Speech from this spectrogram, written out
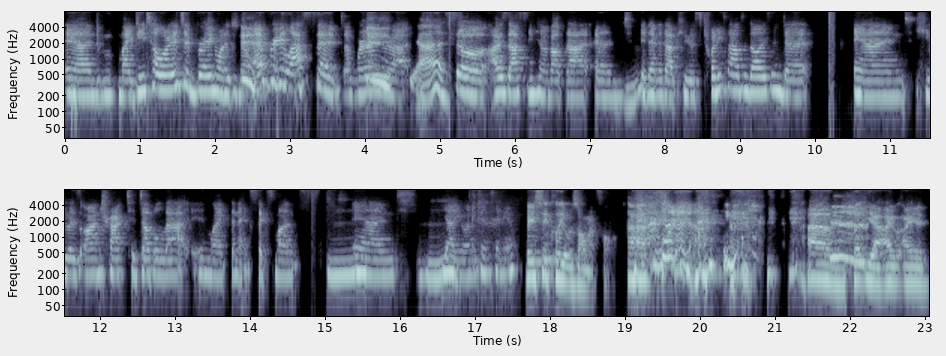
And my detail oriented brain wanted to know every last cent of where you're at. Yes. So I was asking him about that. And Mhm. it ended up he was $20,000 in debt. And he was on track to double that in like the next six months. Mm, And mhm. yeah, you want to continue? Basically, it was all my fault. Uh, No, no, no. um, but yeah, I, I had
